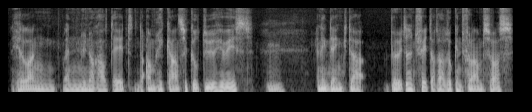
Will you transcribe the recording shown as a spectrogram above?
heel lang, en nu nog altijd, de Amerikaanse cultuur geweest. En ik denk dat, buiten het feit dat dat ook in het Vlaams was,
